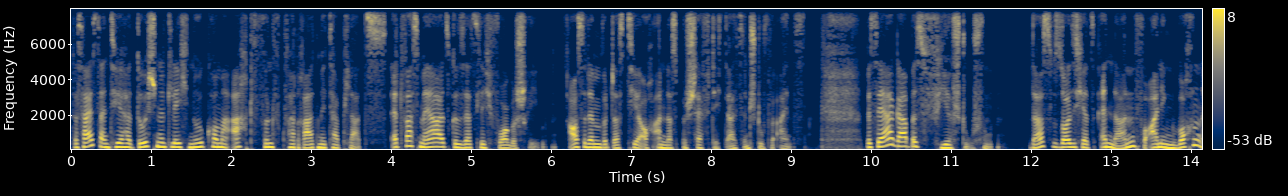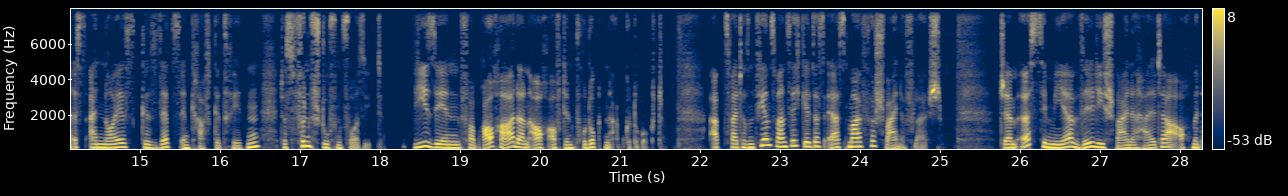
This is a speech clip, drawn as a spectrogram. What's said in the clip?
Das heißt, ein Tier hat durchschnittlich 0,85 Quadratmeter Platz, etwas mehr als gesetzlich vorgeschrieben. Außerdem wird das Tier auch anders beschäftigt als in Stufe 1. Bisher gab es vier Stufen. Das soll sich jetzt ändern. Vor einigen Wochen ist ein neues Gesetz in Kraft getreten, das fünf Stufen vorsieht. Die sehen Verbraucher dann auch auf den Produkten abgedruckt. Ab 2024 gilt das erstmal für Schweinefleisch. Cem Özdemir will die Schweinehalter auch mit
